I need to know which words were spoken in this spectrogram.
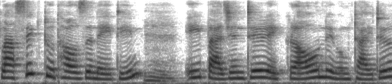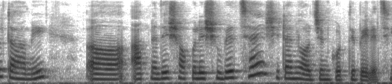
classic two thousand eighteen এই প্যাজেন্টের এই ক্রাউন এবং টাইটেলটা আমি আপনাদের সকলের শুভেচ্ছায় সেটা আমি অর্জন করতে পেরেছি।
